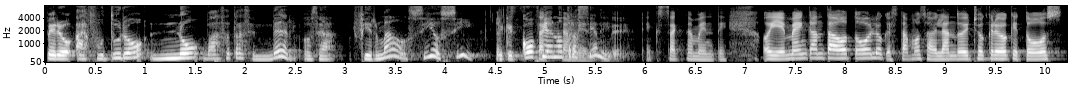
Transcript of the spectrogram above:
Pero a futuro no vas a trascender. O sea, firmado, sí o sí. El que copia no trasciende. Exactamente. Oye, me ha encantado todo lo que estamos hablando. De hecho, creo que todos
